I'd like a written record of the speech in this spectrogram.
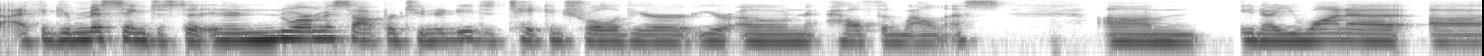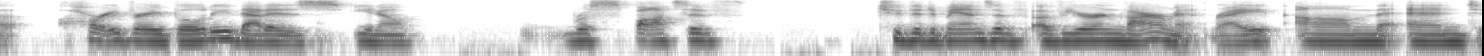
I think you're missing just a, an enormous opportunity to take control of your your own health and wellness. Um, you know, you want a, a heart rate variability that is, you know, responsive to the demands of, of your environment, right? Um, and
